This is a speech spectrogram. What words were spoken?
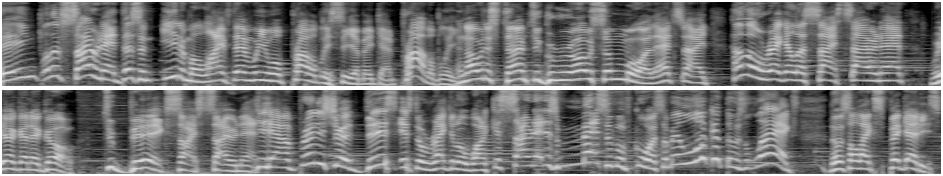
think. Well, if Siren Head doesn't eat him alive, then we will probably see him again. Probably. And now it is time to grow some more. That's right. Hello, regular sized Siren Head. We are gonna go to big sized Siren Head. Yeah, I'm pretty sure this is the regular one because Siren Head is massive, of course. I mean, look at those legs. Those are like spaghettis,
